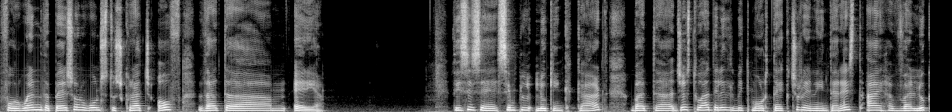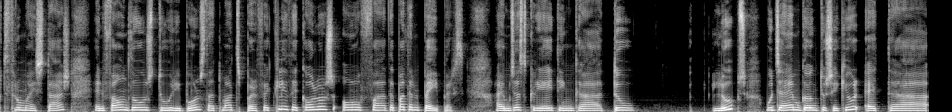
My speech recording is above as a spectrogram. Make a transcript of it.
for when the person wants to scratch off that um, area. This is a simple looking card, but uh, just to add a little bit more texture and interest, I have uh, looked through my stash and found those two ribbons that match perfectly the colors of uh, the pattern papers. I am just creating uh, two loops which I am going to secure at uh,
